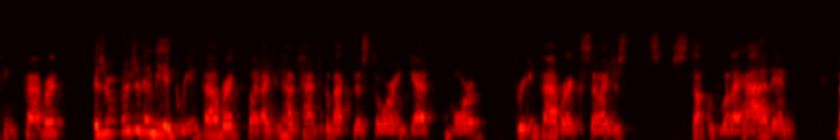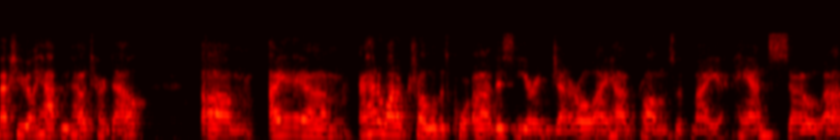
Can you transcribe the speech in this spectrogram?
pink fabric. It's originally going to be a green fabric, but I didn't have time to go back to the store and get more green fabric. So I just stuck with what I had and I'm actually really happy with how it turned out. Um, I um, I had a lot of trouble this uh, this year in general. I have problems with my hands, so uh,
